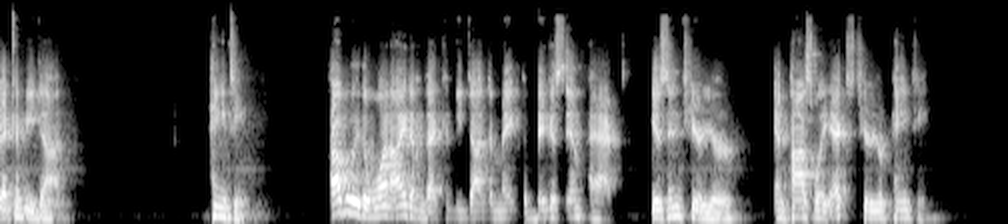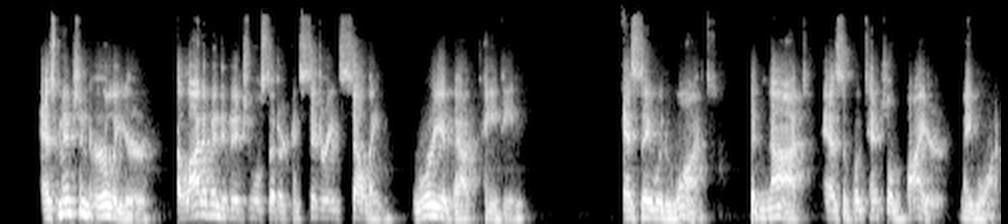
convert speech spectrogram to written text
that can be done. Painting probably the one item that can be done to make the biggest impact is interior and possibly exterior painting. As mentioned earlier, a lot of individuals that are considering selling worry about painting as they would want, but not as a potential buyer may want.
